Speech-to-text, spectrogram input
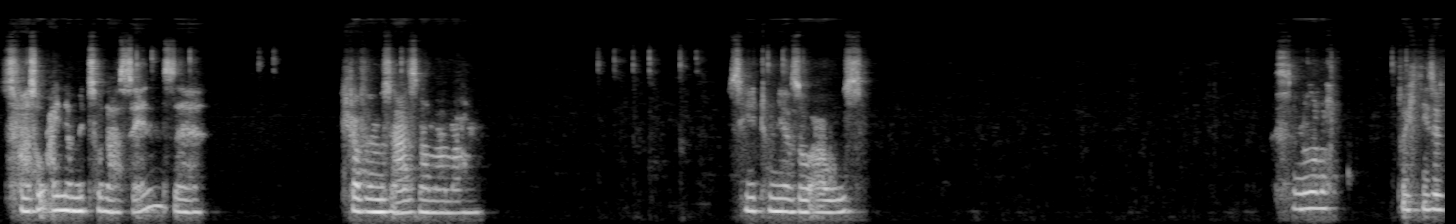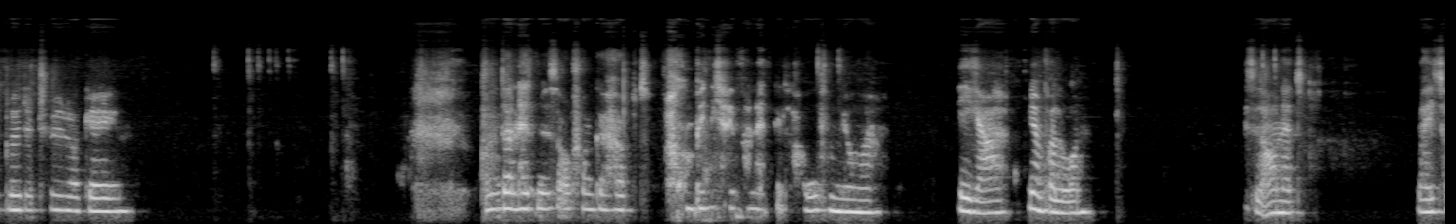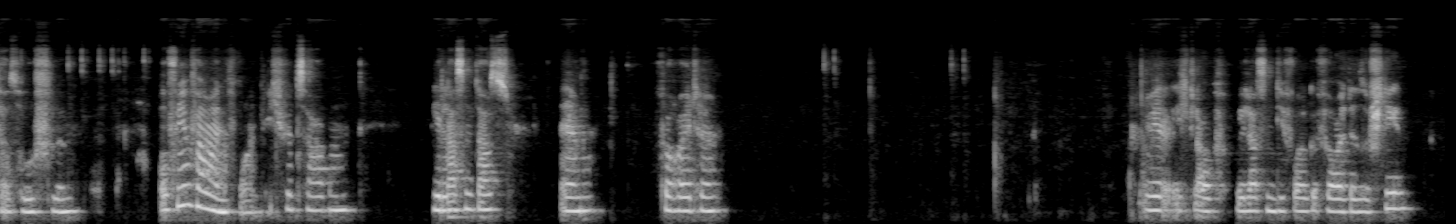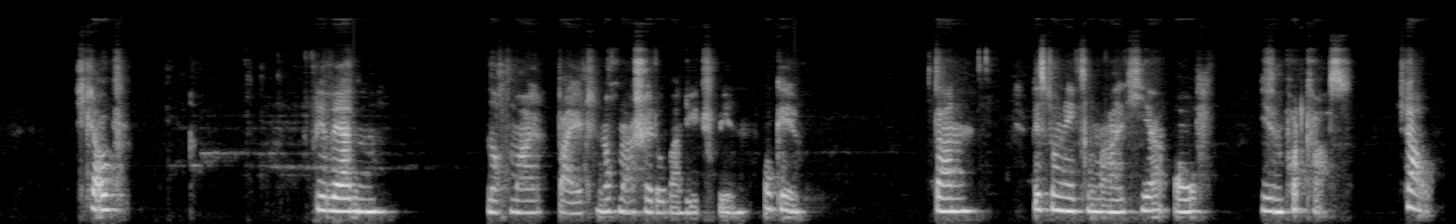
Das war so einer mit so einer Sense. Ich glaube, wir müssen alles nochmal machen. Sieht mir so aus. Ist nur noch durch diese blöde Tür gehen. Und dann hätten wir es auch schon gehabt. Warum bin ich einfach nicht gelaufen, Junge? Egal, wir haben verloren. Ist ja auch nicht weiter so schlimm. Auf jeden Fall, meine Freunde, ich würde sagen, wir lassen das ähm, für heute. Ich glaube, wir lassen die Folge für heute so stehen. Ich glaube, wir werden nochmal bald nochmal Shadow Bandit spielen. Okay. Dann bis zum nächsten Mal hier auf diesem Podcast. Ciao.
